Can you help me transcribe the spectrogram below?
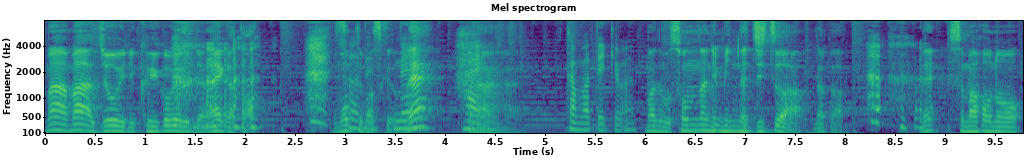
まあまあ上位に食い込めるんじゃないかと思ってますけどね。ねはいはい頑張っていきます。まあでもそんなにみんな実はなんかねスマホの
